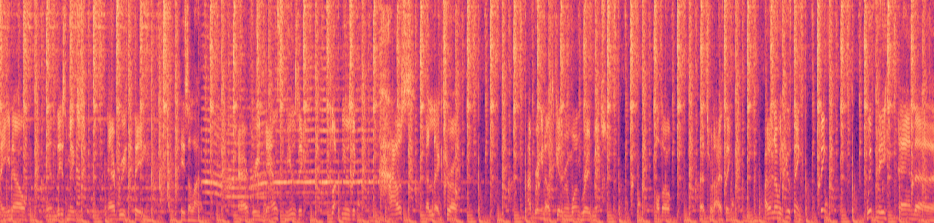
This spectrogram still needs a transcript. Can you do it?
and you know, in this mix, everything is allowed. Every dance music, club music, house, electro. I bring it all together in one great mix. Although, that's what I think. I don't know what you think. Think with me and uh,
